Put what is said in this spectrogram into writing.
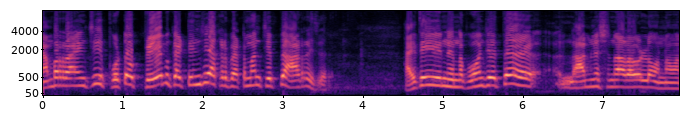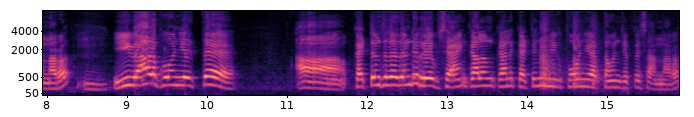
నెంబర్ రాయించి ఫోటో ఫ్రేమ్ కట్టించి అక్కడ పెట్టమని చెప్పి ఆర్డర్ వేశారు. అయితే నిన్న ఫోన్ చేస్తే నామినేషన్ ఆడవాళ్ళు ఉన్నామన్నారు. ఈవేళ ఫోన్ చేస్తే కట్టించలేదండి రేపు సాయంకాలం కానీ కట్టించి మీకు ఫోన్ చేస్తామని చెప్పేసి అన్నారు.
